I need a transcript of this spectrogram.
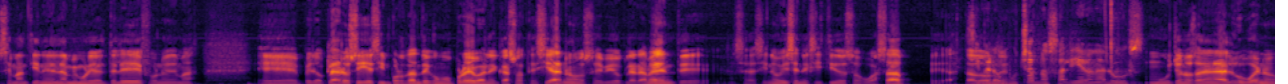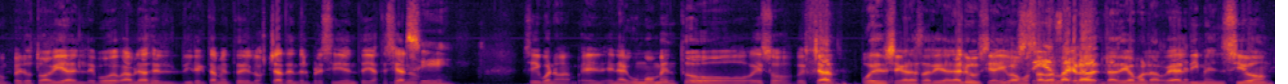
se mantienen en la memoria del teléfono y demás. Eh, pero claro, sí, es importante como prueba. En el caso astesiano se vio claramente. O sea, si no hubiesen existido esos WhatsApp, eh, ¿hasta Sí, dónde? pero muchos no salieron a luz. Muchos no salen a luz, bueno, pero todavía el- vos hablás del, directamente de los chats entre el presidente y Astesiano. Sí, Sí, bueno, en, en algún momento esos chats pueden llegar a salir a la luz y ahí vamos a ver la, la, digamos, la real dimensión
